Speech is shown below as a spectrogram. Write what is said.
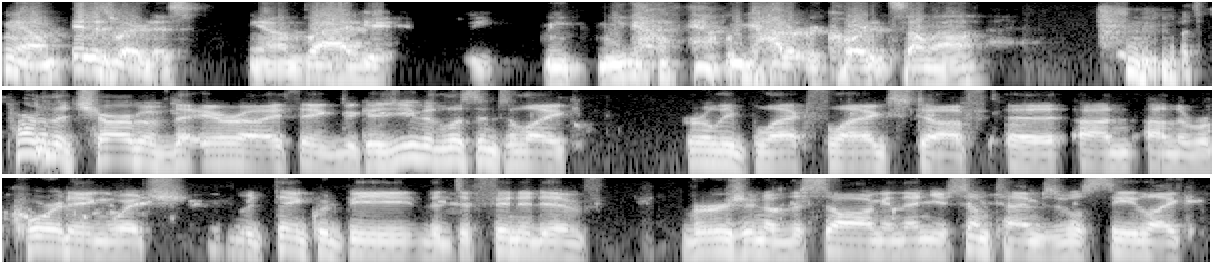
you know it is what it is you know i'm glad it, we, we, we got we got it recorded somehow that's part of the charm of the era i think because you even listen to like early black flag stuff uh, on on the recording which you would think would be the definitive version of the song and then you sometimes will see like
